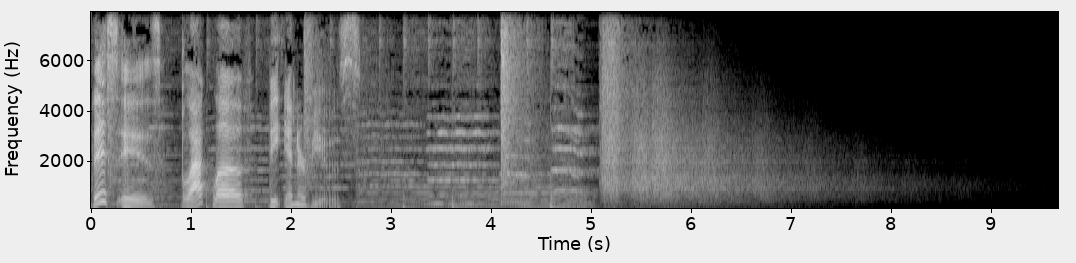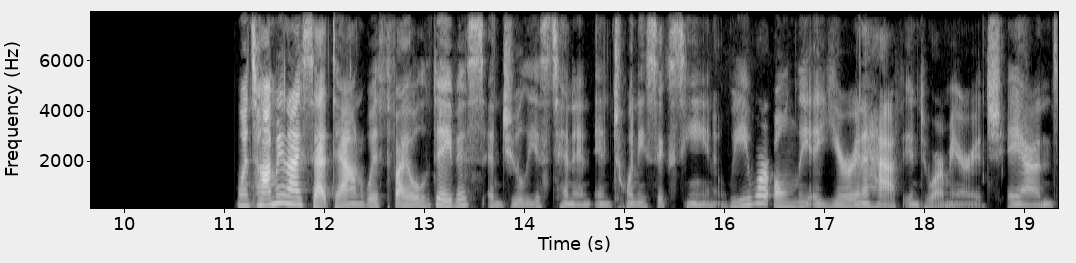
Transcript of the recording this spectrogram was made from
This is Black Love, the interviews. When Tommy and I sat down with Viola Davis and Julius Tennon in 2016, we were only a year and a half into our marriage and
